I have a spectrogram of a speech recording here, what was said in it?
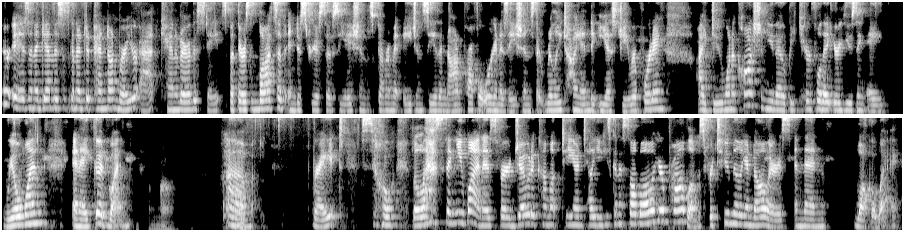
There is, and again, this is going to depend on where you're at, Canada or the States, but there's lots of industry associations, government agencies, and nonprofit organizations that really tie into ESG reporting. I do want to caution you, though, be careful that you're using a real one and a good one. Um, right? So the last thing you want is for Joe to come up to you and tell you he's going to solve all your problems for $2 million and then walk away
